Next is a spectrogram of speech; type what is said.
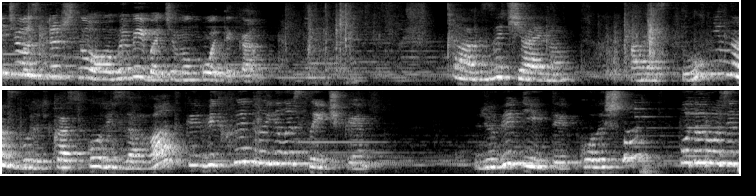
нічого страшного, ми вибачимо котика. Так, звичайно. А наступні в нас будуть казкові загадки від хитрої лисички. Любі діти, коли йшла, по дорозі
